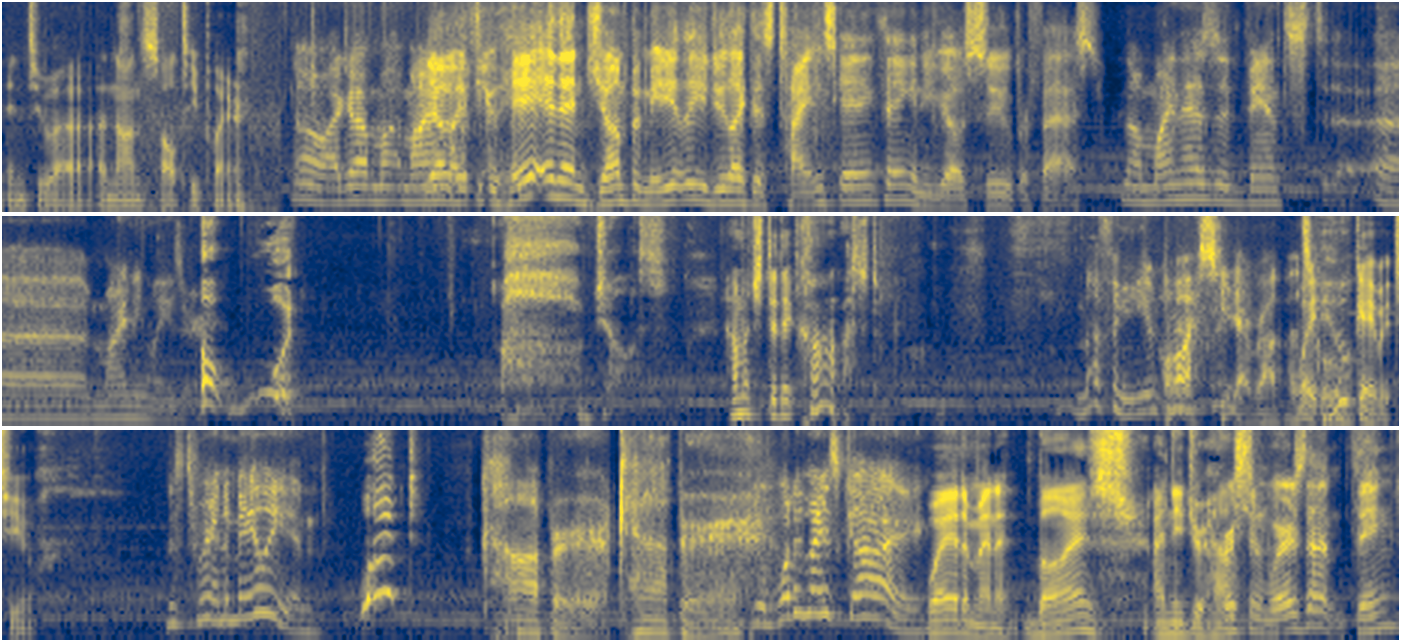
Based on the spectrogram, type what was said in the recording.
into a, a non-salty player. No, I got my mine. Yo, if you hit and then jump immediately, you do like this Titan skating thing and you go super fast. no, mine has advanced uh, mining laser. Oh, what? Oh, I'm jealous. How much did it cost? Nothing. You give it to Oh, I see that, Rob. That's Wait, cool. who gave it to you? This random alien. What? Copper, copper. Yo, what a nice guy. Wait a minute, boys. I need your help. Christian, where's that thing?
